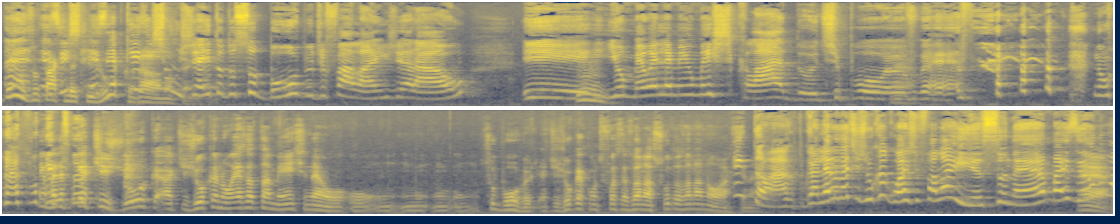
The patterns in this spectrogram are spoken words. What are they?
Tem um sotaque É, existe, da Tijuca? É porque Não, existe não um tem. jeito do subúrbio de falar em geral. E, Hum. e o meu, ele é meio mesclado. Tipo, eu- é- não é muito. É, mas é porque a Tijuca, a Tijuca não é exatamente né, um- um subúrbio. A Tijuca é como se fosse a zona sul da zona norte, né? Então, a galera da Tijuca gosta de falar isso, né? Mas eu É. não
